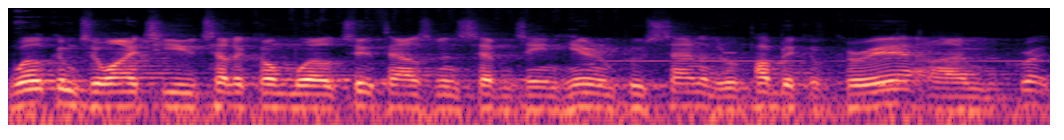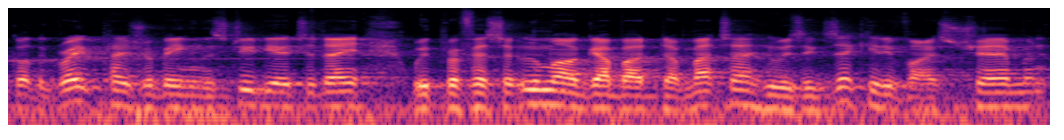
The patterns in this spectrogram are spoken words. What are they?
Welcome to ITU Telecom World 2017 here in Busan in the Republic of Korea. I've got the great pleasure of being in the studio today with Professor Umar Garba Danbatta, who is Executive Vice Chairman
